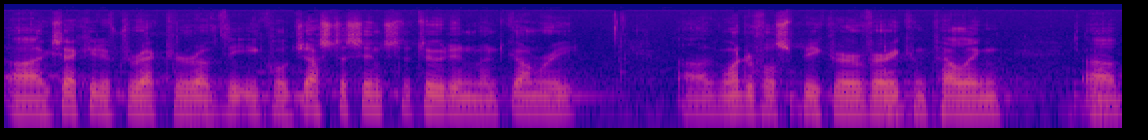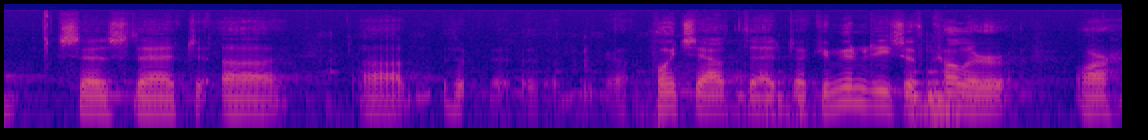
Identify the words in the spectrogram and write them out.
executive director of the Equal Justice Institute in Montgomery. wonderful speaker, very compelling, says that uh, points out that uh, communities of color are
